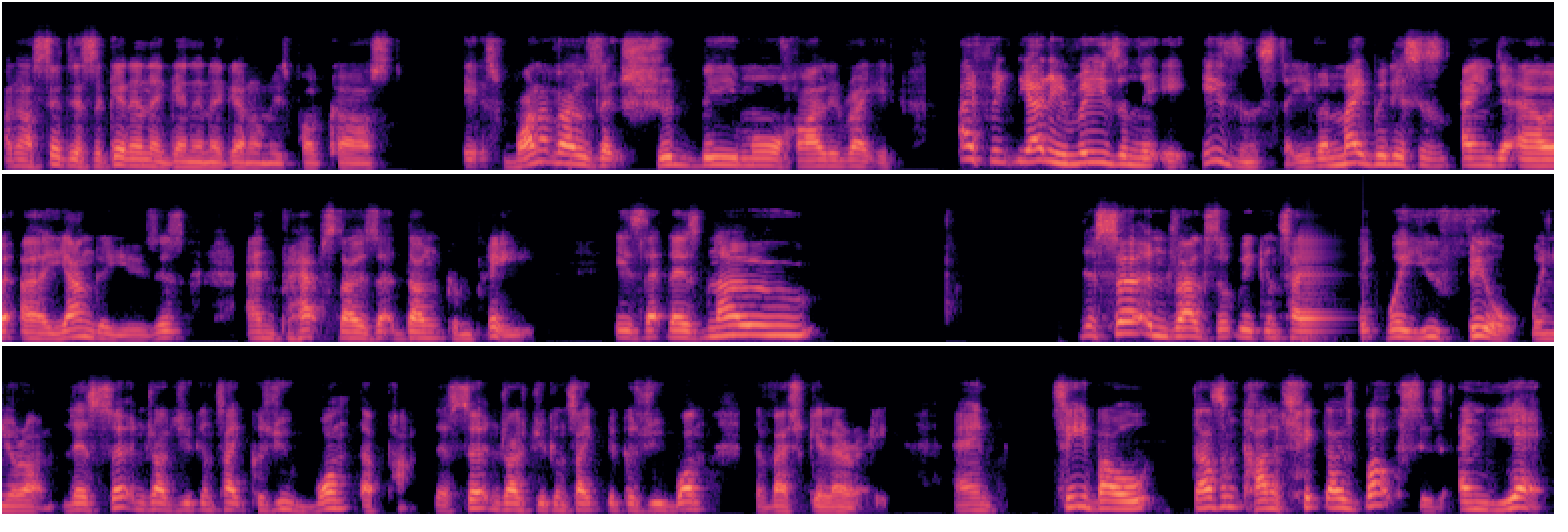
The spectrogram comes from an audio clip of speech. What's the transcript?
and I've said this again and again and again on this podcast, it's one of those that should be more highly rated. I think the only reason that it isn't, Steve, and maybe this is aimed at our, our younger users and perhaps those that don't compete, is that there's no there's certain drugs that we can take where you feel when you're on. There's certain drugs you can take because you want the pump. There's certain drugs you can take because you want the vascularity. And T-Bol doesn't kind of tick those boxes. And yet,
